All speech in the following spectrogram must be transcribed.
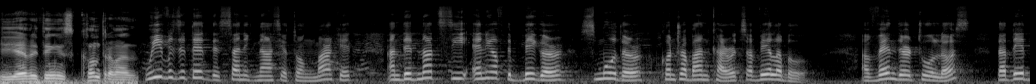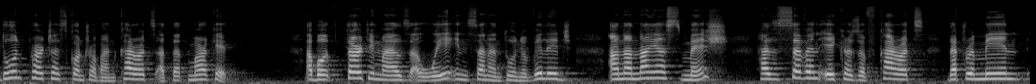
Everything is contraband. We visited the San Ignacio Town market and did not see any of the bigger, smoother contraband carrots available. A vendor told us that they don't purchase contraband carrots at that market. About 30 miles away in San Antonio Village, Ananias Mesh has seven acres of carrots that remain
